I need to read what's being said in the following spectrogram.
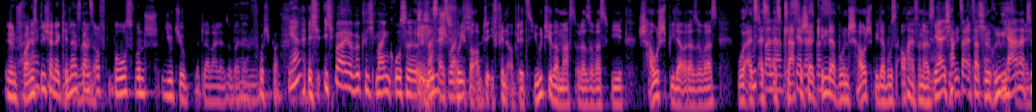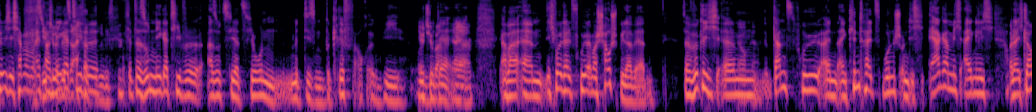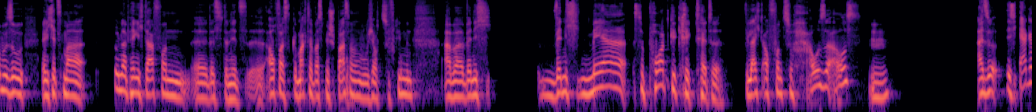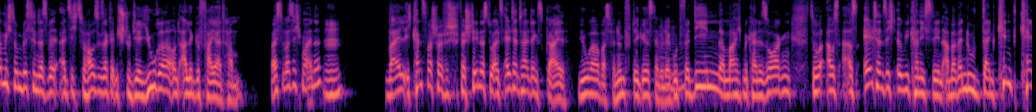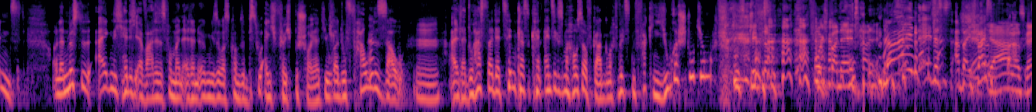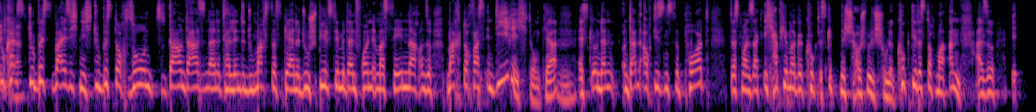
In den Freundesbüchern der Kinder ist ganz oft Berufswunsch YouTube mittlerweile so bei Ja, denen. furchtbar. Ja? Ich, ich war ja wirklich mein großer. Was Wunsch heißt war furchtbar? Ob du, ich finde, ob du jetzt YouTuber machst oder sowas wie Schauspieler oder sowas, wo als, als, als klassischer ja das, Kinderwunsch Schauspieler, wo es auch einfach nur Ja, ich willst da einfach ich, berühmt Ja, sein. natürlich. Ich habe aber einfach einfach negative. berühmt. Ich habe da so negative Assoziationen mit diesem Begriff auch irgendwie. YouTuber, mit ja, ja. Aber ähm, ich wollte halt früher immer Schauspieler werden. Das war wirklich ähm, ganz früh ein, ein Kindheitswunsch und ich ärgere mich eigentlich, oder ich glaube so, wenn ich jetzt mal unabhängig davon, äh, dass ich dann jetzt äh, auch was gemacht habe, was mir Spaß macht und wo ich auch zufrieden bin, aber wenn ich wenn ich mehr Support gekriegt hätte, vielleicht auch von zu Hause aus, Mhm. also ich ärgere mich so ein bisschen, dass wir, als ich zu Hause gesagt habe, ich studiere Jura und alle gefeiert haben. Weißt du, was ich meine? Mhm. Weil ich kann zwar verstehen, dass du als Elternteil denkst, geil, Jura, was Vernünftiges, da wird er Mhm. gut verdienen, da mache ich mir keine Sorgen. So aus, aus Elternsicht irgendwie kann ich sehen. Aber wenn du dein Kind kennst und dann müsste, eigentlich hätte ich erwartet, dass von meinen Eltern irgendwie sowas kommt. So, bist du eigentlich völlig bescheuert, Jura, du faule Sau. Alter, du hast seit der 10. Klasse kein einziges Mal Hausaufgaben gemacht. Willst ein fucking Jurastudium? Das klingt nach furchtbaren Eltern. Nein, ey, das ist, aber ich weiß, Ja, du recht, du kannst, du bist, weiß ich nicht, du bist doch so und da und da sind deine Talente, du machst das gerne, du spielst dir mit deinen Freunden immer Szenen nach und so, mach doch was in die Richtung, ja. Mhm. Es, und dann, und dann auch diesen Support, dass man sagt, ich habe hier mal geguckt, es gibt eine Schauspielschule, guck dir das doch mal an. Also,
